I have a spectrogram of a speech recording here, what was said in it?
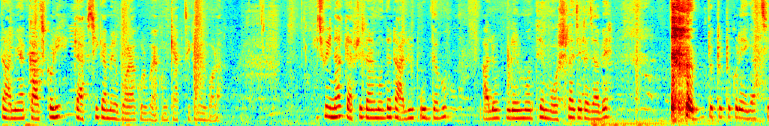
তা আমি এক কাজ করি ক্যাপসিকামের বড়া করব এখন ক্যাপসিকামের বড়া। কিছুই না, ক্যাপসিকামের মধ্যে একটা আলুর পুর দেবো। আলুর পুরের মধ্যে মশলা যেটা যাবে টুকটুক টুক করে এগাচ্ছি।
